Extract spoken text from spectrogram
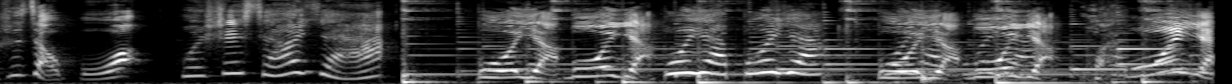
是小博，我是小雅。播呀播呀，播呀播呀，播呀播呀，快播呀！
